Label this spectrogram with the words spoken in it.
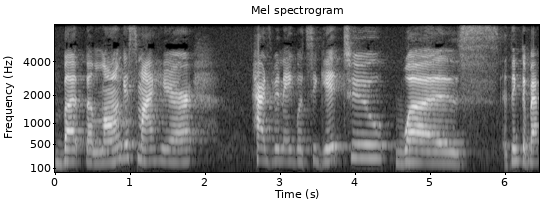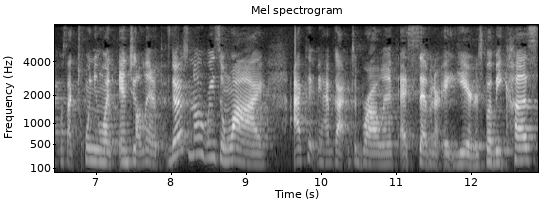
but the longest my hair has been able to get to was, I think the back was like 21 inches length. There's no reason why I couldn't have gotten to bra length at seven or eight years, but because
